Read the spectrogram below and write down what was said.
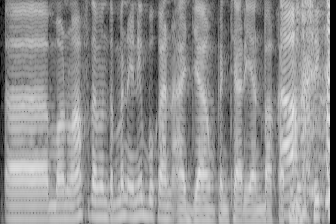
eh, mohon maaf teman-teman ini bukan ajang pencarian bakat Ah. musik.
